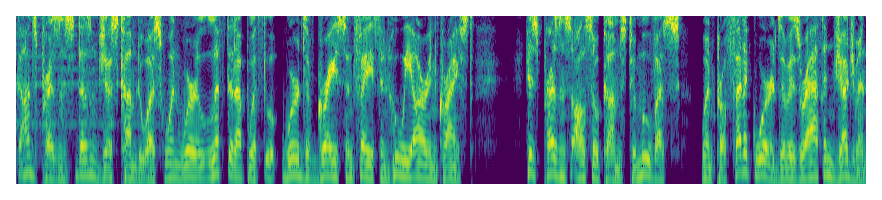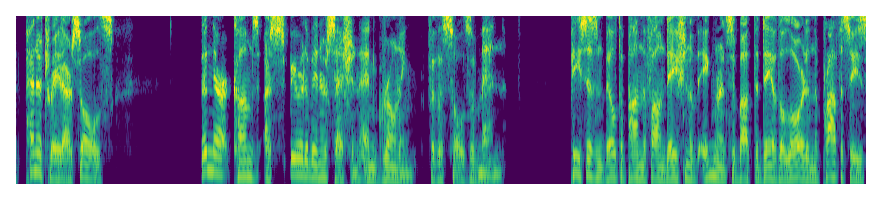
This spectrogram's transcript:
God's presence doesn't just come to us when we're lifted up with words of grace and faith in who we are in Christ. His presence also comes to move us when prophetic words of his wrath and judgment penetrate our souls. Then there comes a spirit of intercession and groaning for the souls of men. Peace isn't built upon the foundation of ignorance about the day of the Lord and the prophecies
